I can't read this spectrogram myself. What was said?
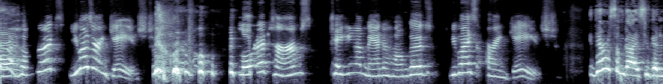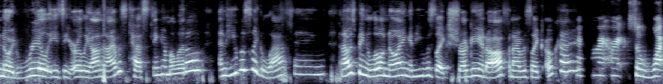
Uh, home goods? You guys are engaged. Florida terms, taking a man to home goods, you guys are engaged. There are some guys who get annoyed real easy early on and i was testing him a little and he was like laughing and i was being a little annoying and he was like shrugging it off and i was like okay all right, all right. So what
